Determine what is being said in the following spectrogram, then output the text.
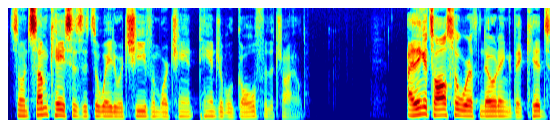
So, in some cases, it's a way to achieve a more tangible goal for the child. I think it's also worth noting that kids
